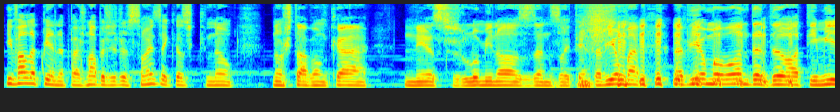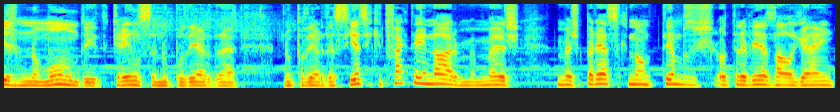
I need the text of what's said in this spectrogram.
E vale a pena para as novas gerações, aqueles que não, não estavam cá nesses luminosos anos 80, havia uma, havia uma onda de otimismo no mundo e de crença no poder da, no poder da ciência, que de facto é enorme, mas, mas parece que não temos outra vez alguém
